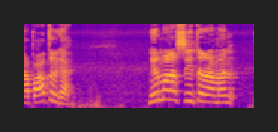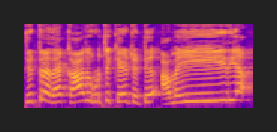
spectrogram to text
நான் பார்த்துருக்கேன். நிர்மலா சீதாராமன் திட்டுறத காது கொடுத்து கேட்டுட்டு அமைதியாக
